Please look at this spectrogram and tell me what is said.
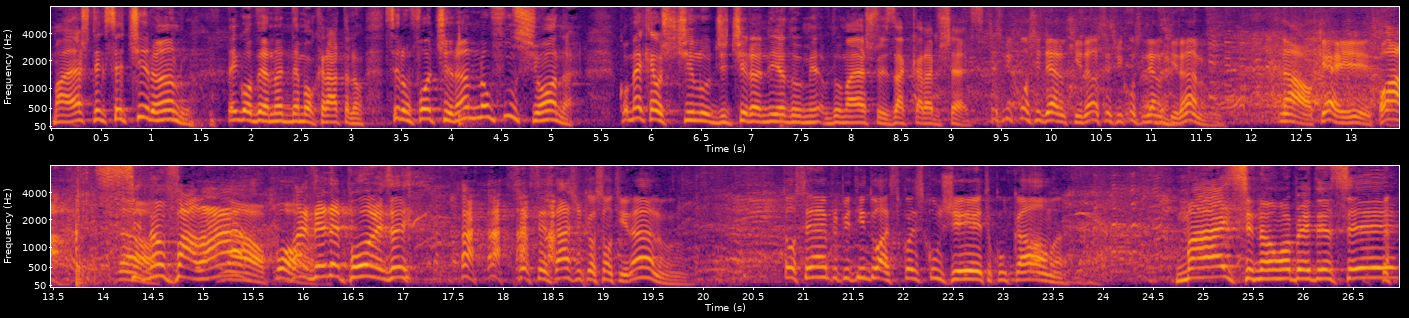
Maestro tem que ser tirano. Tem governante democrata, não. Se não for tirano, não funciona. Como é que é o estilo de tirania do, do maestro Isaac Karabichev? Vocês me consideram tirano? Vocês me consideram tirano? Não, que é isso? Ó, não. se não falar, não, vai ver depois, hein? Vocês acham que eu sou um tirano? Estou sempre pedindo as coisas com jeito, com calma. Mas se não obedecer.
